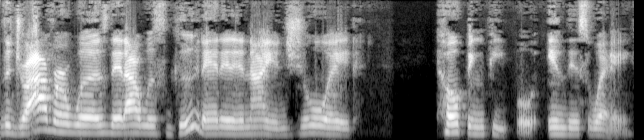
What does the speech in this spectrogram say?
The driver was that I was good at it and I enjoyed helping people in this way.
